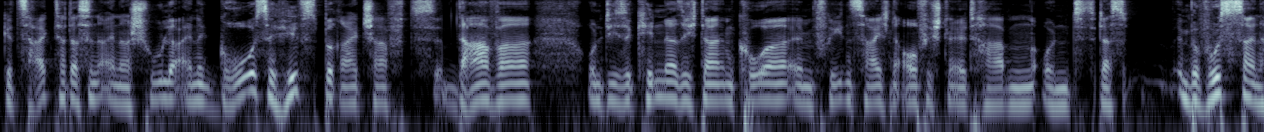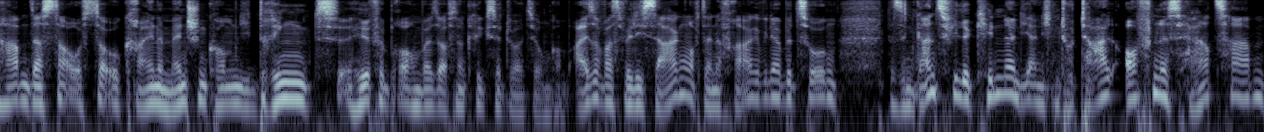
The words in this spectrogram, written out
gezeigt hat, dass in einer Schule eine große Hilfsbereitschaft da war und diese Kinder sich da im Chor im Friedenszeichen aufgestellt haben und das im Bewusstsein haben, dass da aus der Ukraine Menschen kommen, die dringend Hilfe brauchen, weil sie aus einer Kriegssituation kommen. Also was will ich sagen, auf deine Frage wieder bezogen, da sind ganz viele Kinder, die eigentlich ein total offenes Herz haben,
